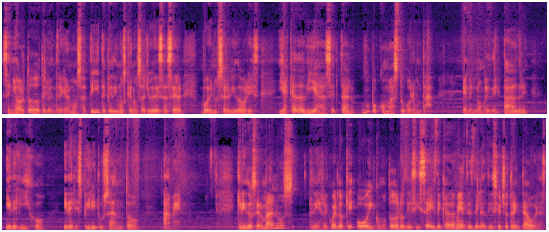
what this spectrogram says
Señor, todo te lo entregamos a ti te pedimos que nos ayudes a ser buenos servidores y a cada día aceptar un poco más tu voluntad. En el nombre del Padre, y del Hijo, y del Espíritu Santo. Amén. Queridos hermanos, les recuerdo que hoy, como todos los 16 de cada mes, desde las 18.30 horas,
